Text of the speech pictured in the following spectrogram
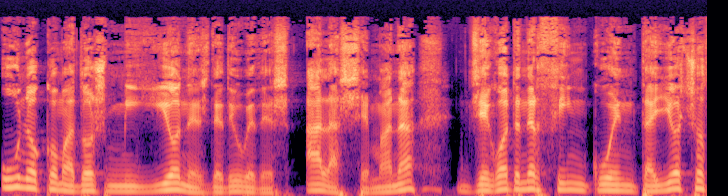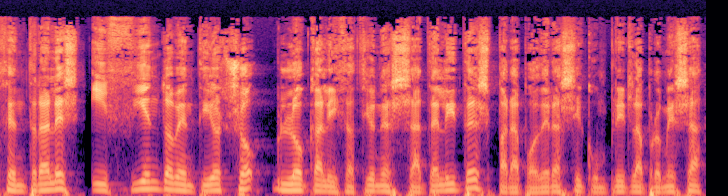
1,2 millones de DVDs a la semana, llegó a tener 58 centrales y 128 localizaciones satélites para poder así cumplir la promesa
